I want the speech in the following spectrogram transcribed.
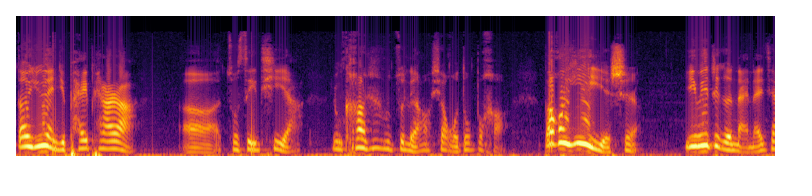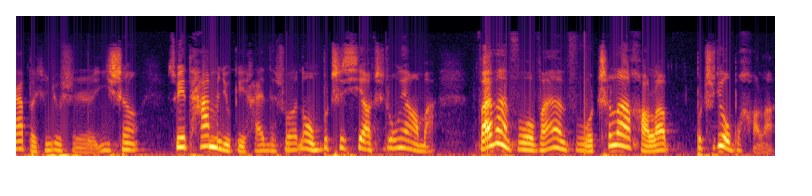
到医院去拍片啊，呃，做 CT 呀，用抗生素治疗效果都不好。包括意义也是，因为这个奶奶家本身就是医生，所以他们就给孩子说：“那我们不吃西药，吃中药嘛。”反反复复，反反复复，吃了好了，不吃就不好了。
